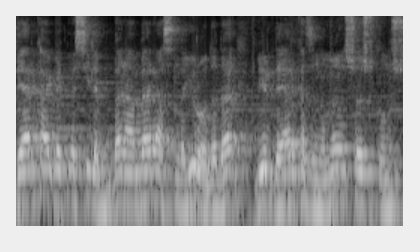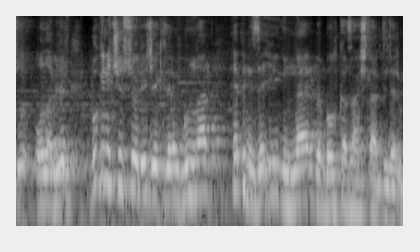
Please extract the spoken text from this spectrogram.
değer kaybetmesiyle beraber aslında Euro'da da bir değer kazanımı söz konusu olabilir. Bugün için söyleyeceklerim bunlar. Hepinize iyi günler ve bol kazançlar dilerim.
